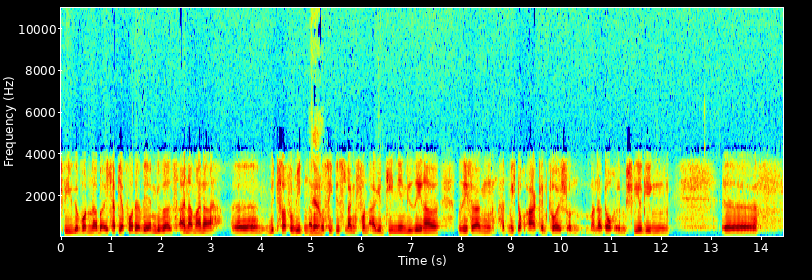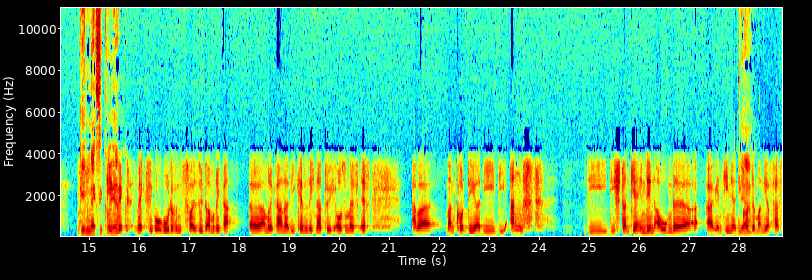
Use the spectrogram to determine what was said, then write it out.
Spiel gewonnen, aber ich habe ja vor der WM gesagt, es ist einer meiner äh, Mitfavoriten. Aber ja. was ich bislang von Argentinien gesehen habe, muss ich sagen, hat mich doch arg enttäuscht. Und man hat auch im Spiel gegen äh, gegen Mexiko, gegen ja. Mex Mexiko. Gut, da sind zwei Südamerikaner äh, Amerikaner, die kennen sich natürlich aus dem FF, aber man konnte ja die, die Angst die, die stand ja in den Augen der Argentinier. Die Ja. konnte man ja fast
